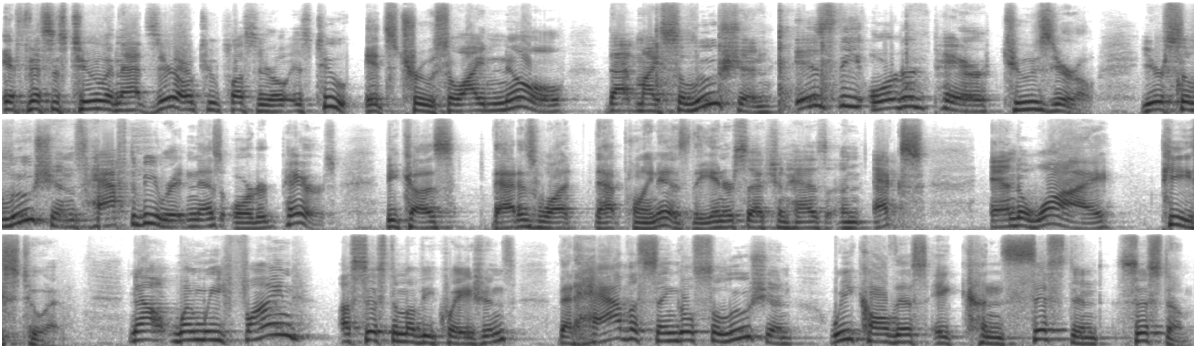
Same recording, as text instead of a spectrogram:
If this is 2 and that's 0, 2 plus 0 is 2. It's true. So I know that my solution is the ordered pair 2, 0. Your solutions have to be written as ordered pairs because that is what that point is. The intersection has an x and a y piece to it. Now, when we find a system of equations that have a single solution, we call this a consistent system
